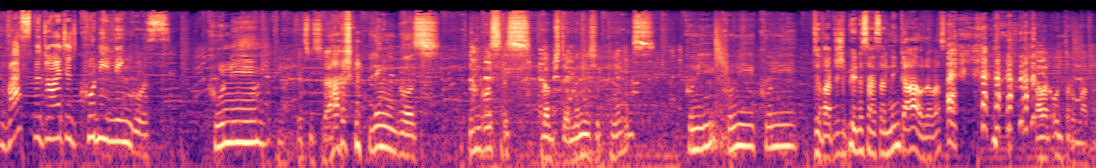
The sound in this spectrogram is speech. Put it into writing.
Was bedeutet Kunilingus? Kuni. Willst du uns verarschen? Lingus. Lingus ist, glaube ich, der männliche Penis. Kuni, Kuni, Kuni. Der weibliche Penis heißt dann Linga, oder was? Kann man untenrum machen.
